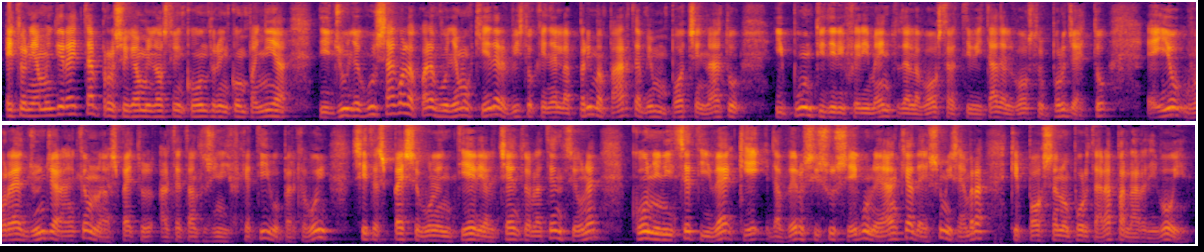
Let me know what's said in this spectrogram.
E torniamo in diretta, proseguiamo il nostro incontro in compagnia di Giulia Gussago, alla quale vogliamo chiedere, visto che nella prima parte abbiamo un po' accennato i punti di riferimento della vostra attività, del vostro progetto, e io vorrei aggiungere anche un aspetto altrettanto significativo, perché voi siete spesso e volentieri al centro dell'attenzione con iniziative che davvero si susseguono e anche adesso mi sembra che possano portare a parlare di voi.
